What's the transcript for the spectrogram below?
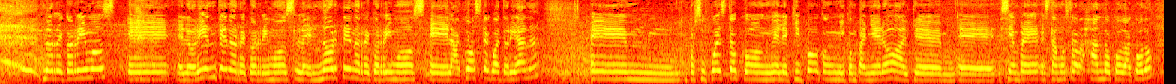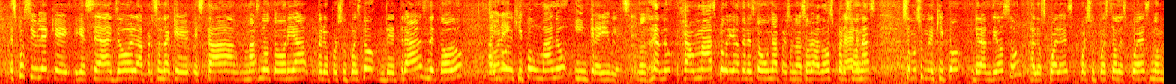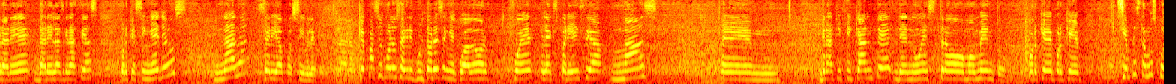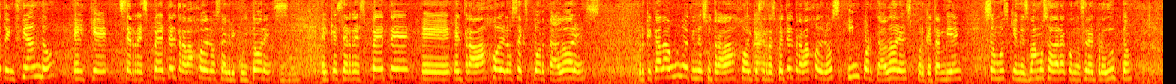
Nos recorrimos eh, el oriente, nos recorrimos el norte, nos recorrimos eh, la costa ecuatoriana. Em, por supuesto, con el equipo, con mi compañero, al que eh, siempre estamos trabajando codo a codo. Es posible que, sea yo la persona que está más notoria, pero por supuesto, detrás de todo hay un equipo humano increíble. jamás podría hacer esto una persona sola, dos personas. Somos un equipo grandioso, a los cuales, por supuesto, después nombraré, daré las gracias, porque sin ellos nada sería posible. ¿Qué pasó con los agricultores en Ecuador? Fue la experiencia más em, gratificante de nuestro momento. ¿Por qué? Porque siempre estamos potenciando el que se respete el trabajo de los agricultores, el que se respete eh, el trabajo de los exportadores, porque cada uno tiene su trabajo, el que se respete el trabajo de los importadores, porque también somos quienes vamos a dar a conocer el producto,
